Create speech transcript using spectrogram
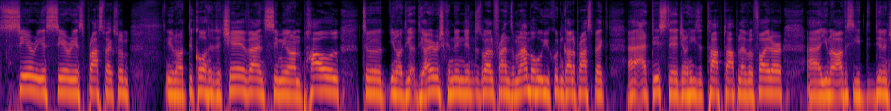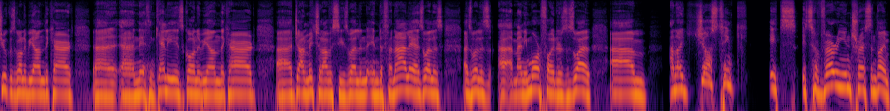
serious, serious prospects from you know, Dakota Ditcheva and Simeon Powell to, you know, the, the Irish contingent as well, Frans Mlambo, who you couldn't call a prospect uh, at this stage. You know, he's a top, top level fighter. Uh, you know, obviously Dylan Chuka is going to be on the card. Uh, uh, Nathan Kelly is going to be on the card. Uh, John Mitchell, obviously, as well in, in the finale, as well as, as well as uh, many more fighters as well. Um, and I just think it's it's a very interesting time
